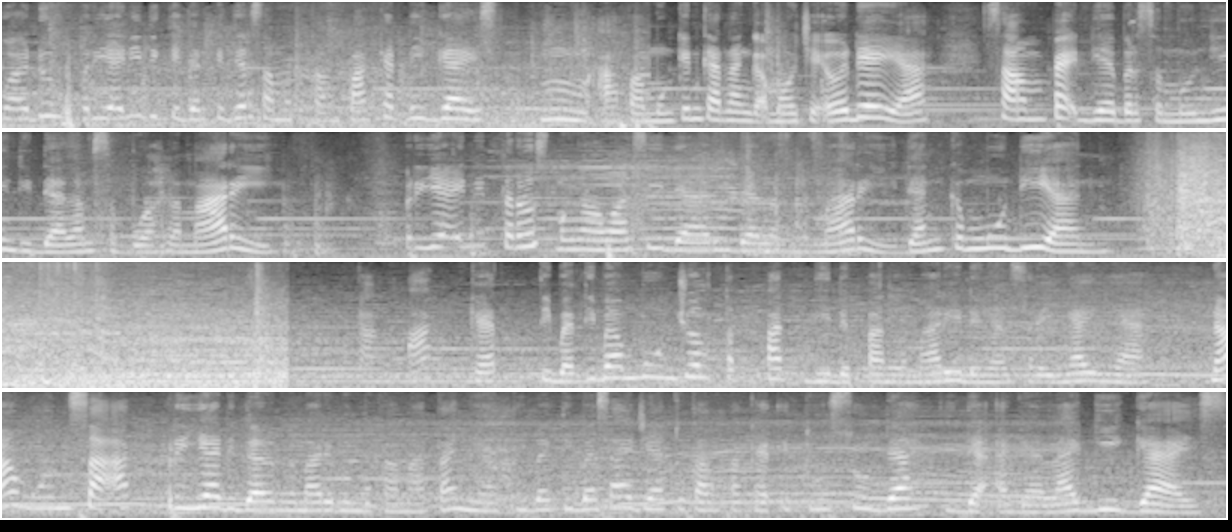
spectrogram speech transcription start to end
Waduh, pria ini dikejar-kejar sama tukang paket nih guys. Hmm, apa mungkin karena nggak mau COD ya? Sampai dia bersembunyi di dalam sebuah lemari. Pria ini terus mengawasi dari dalam lemari dan kemudian tukang paket tiba-tiba muncul tepat di depan lemari dengan seringainya. Namun saat pria di dalam lemari membuka matanya, tiba-tiba saja tukang paket itu sudah tidak ada lagi guys.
